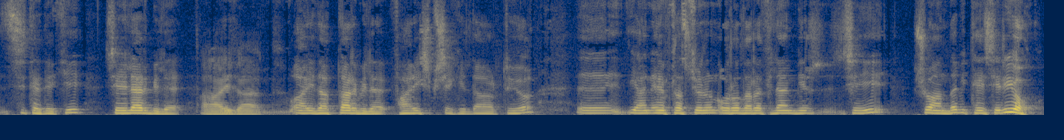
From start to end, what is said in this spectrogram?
sitedeki şeyler bile Aidat. aidatlar bile fahiş bir şekilde artıyor. E, yani enflasyonun oralara filan bir şeyi şu anda bir tesiri yok.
